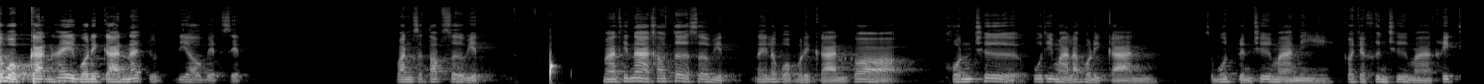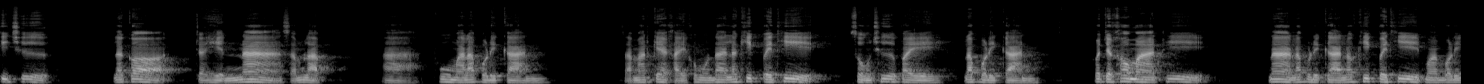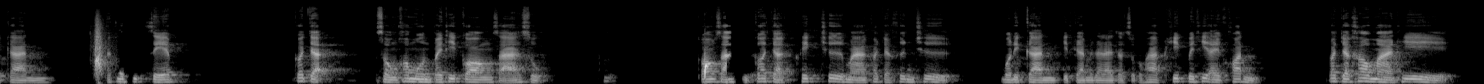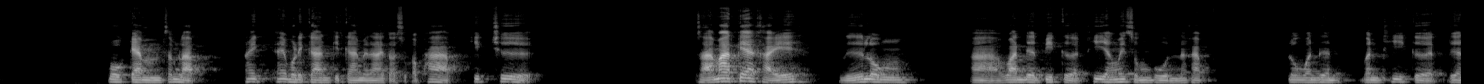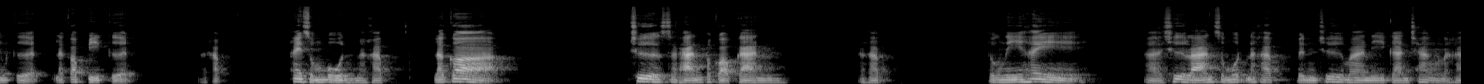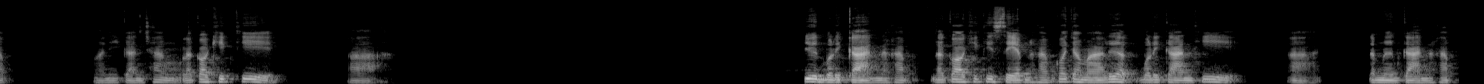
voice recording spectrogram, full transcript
ระบบการให้บริการณจุดเดียวเบ็ดเสร็จ One Stop Service มาที่หน้าเคาน์เตอร์เซอร์วิสในระบบบริการก็ค้นชื่อผู้ที่มารับบริการ สมมุติเป็นชื่อมานีก็จะขึ้นชื่อมาคลิกที่ชื่อ แล้วก็จะเห็นหน้าสำหรับผู้มารับบริการ สามารถแก้ไขข้อมูลได้ แล้วคลิกไปที่ส่งชื่อไปรับบริการ ก็จะเข้ามาที่หน้ารับบริการแล้วคลิกไปที่มาบริการ แล้วก็คลิกเซฟ ก็จะส่งข้อมูลไปที่กองสาธารณสุข กองสาธารณสุขก็จะคลิกชื่อมาก็จะขึ้นชื่อ บริการกิจการเป็นอันตรายต่อสุขภาพ คลิกไปที่ไอคอน ก็จะเข้ามาที่โปรแกรมสำหรับให้ให้บริการกิจการเป็นอันตรายต่อสุขภาพ คลิกชื่อ สามารถแก้ไขหรือลงอวันเดือนปีเกิดที่ยังไม่สมบูรณ์นะครับ ลงวันเดือนวันที่เกิดเดือนเกิด แล้วก็ปีเกิด นะครับ ให้สมบูรณ์นะครับ แล้วก็ชื่อสถานประกอบการนะครับ ตรงนี้ให้ชื่อร้านสมมตินะครับ เป็นชื่อมานีการช่างนะครับ มานีการช่าง แล้วก็คลิกที่ยื่นบริการนะครับ แล้วก็คลิกที่เซฟนะครับ ก็จะมาเลือกบริการที่ดำเนินการนะครับ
